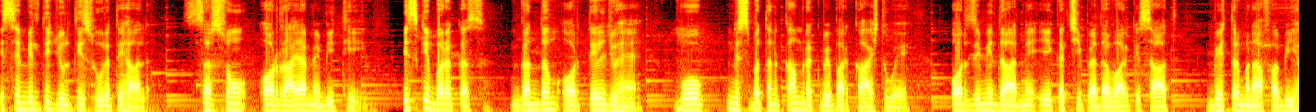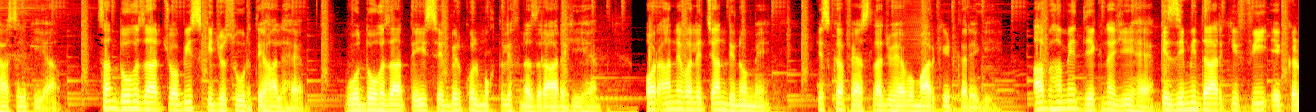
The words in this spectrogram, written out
इससे मिलती जुलती सूरत हाल सरसों और राया में भी थी। इसके बरकस गंदम और तिल जो हैं, वो नस्बता कम रकबे पर काश्त हुए और ज़िम्मेदार ने एक अच्छी पैदावार के साथ बेहतर मुनाफा भी हासिल किया। सन 2024 की जो सूरत हाल है, वो 2023 से बिल्कुल मुख्तलिफ़ नज़र आ रही है और आने वाले चंद दिनों में इसका फैसला जो है वो मार्केट करेगी। अब हमें देखना ये है कि ज़िम्मेदार की फ़ी एकड़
